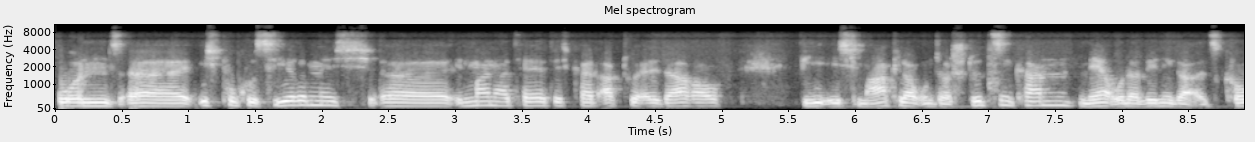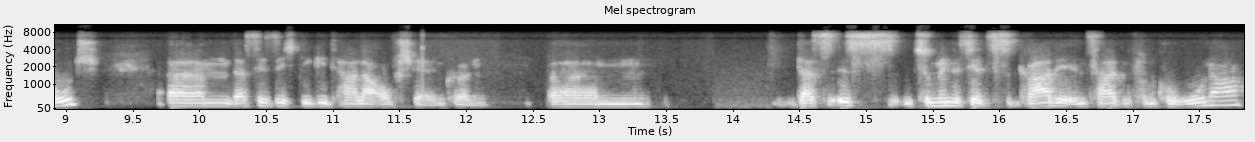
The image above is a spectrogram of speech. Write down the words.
Und äh, ich fokussiere mich äh, in meiner Tätigkeit aktuell darauf, wie ich Makler unterstützen kann, mehr oder weniger als Coach, ähm, dass sie sich digitaler aufstellen können. Ähm, das ist zumindest jetzt gerade in Zeiten von Corona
